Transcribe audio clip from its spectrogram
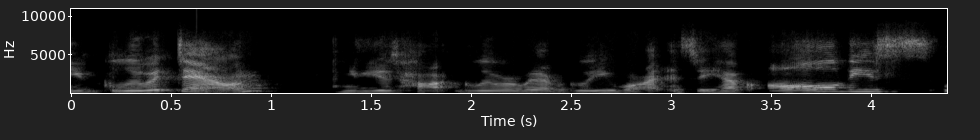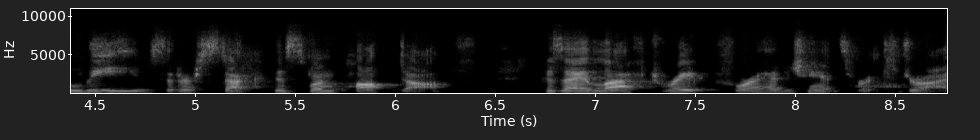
you glue it down. You use hot glue or whatever glue you want. And so you have all these leaves that are stuck. This one popped off because I left right before I had a chance for it to dry.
